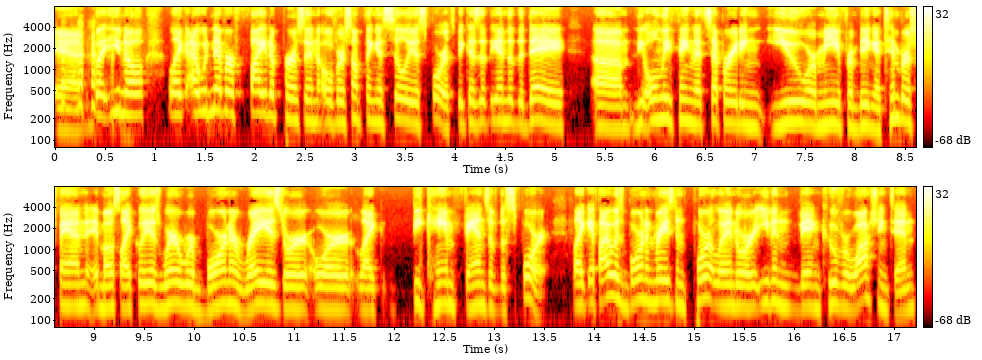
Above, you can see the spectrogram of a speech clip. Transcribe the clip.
and but you know like I would never fight a person over something as silly as sports because at the end of the day um, the only thing that's separating you or me from being a Timbers fan most likely is where we're born or raised or or like became fans of the sport. Like if I was born and raised in Portland or even Vancouver, Washington,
